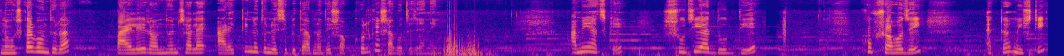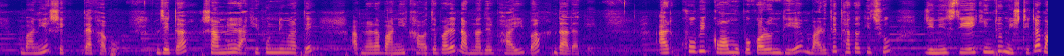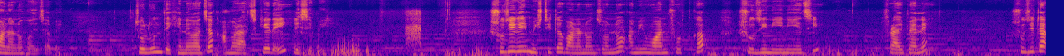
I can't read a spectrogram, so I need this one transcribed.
নমস্কার বন্ধুরা, পায়েলের রন্ধনশালায় আরেকটি নতুন রেসিপিতে আপনাদের সকলকে স্বাগত জানাই। আমি আজকে সুজি আর দুধ দিয়ে খুব সহজেই একটা মিষ্টি বানিয়ে সে দেখাবো, যেটা সামনে রাখি পূর্ণিমাতে আপনারা বানিয়ে খাওয়াতে পারেন আপনাদের ভাই বা দাদাকে। আর খুবই কম উপকরণ দিয়ে বাড়িতে থাকা কিছু জিনিস দিয়েই কিন্তু মিষ্টিটা বানানো হয়ে যাবে। চলুন দেখে নেওয়া যাক আমার আজকের এই রেসিপি সুজির এই মিষ্টিটা বানানোর জন্য আমি ওয়ান ফোর্থ কাপ সুজি নিয়ে নিয়েছি ফ্রাই প্যানে সুজিটা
